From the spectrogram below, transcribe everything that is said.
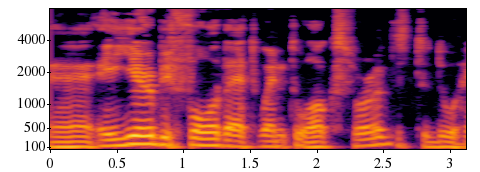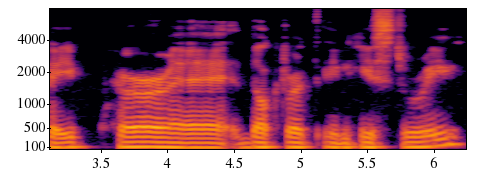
Uh, a year before that, went to Oxford to do her uh, doctorate in history.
